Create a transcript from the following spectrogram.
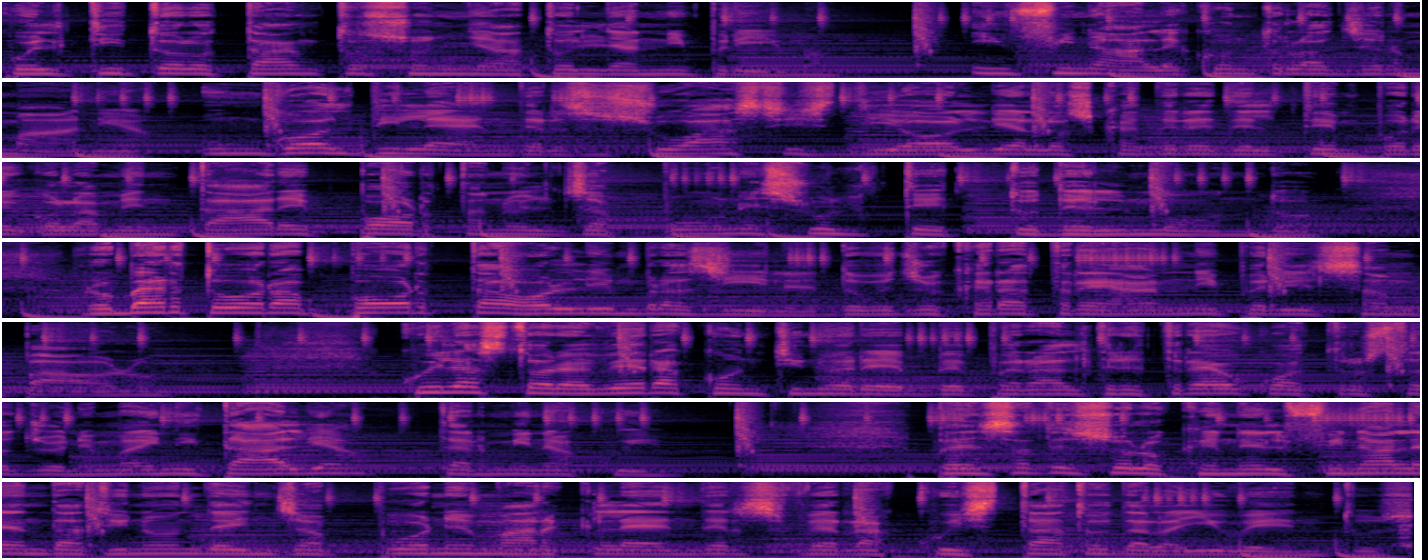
quel titolo tanto sognato gli anni prima. In finale contro la Germania, un gol di Landers su assist di Holly allo scadere del tempo regolamentare portano il Giappone sul tetto del mondo. Roberto ora porta Holly in Brasile, dove giocherà tre anni per il San Paolo. Qui la storia vera continuerebbe per altre 3 o 4 stagioni, ma in Italia termina qui. Pensate solo che nel finale andato in onda in Giappone Mark Landers verrà acquistato dalla Juventus.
